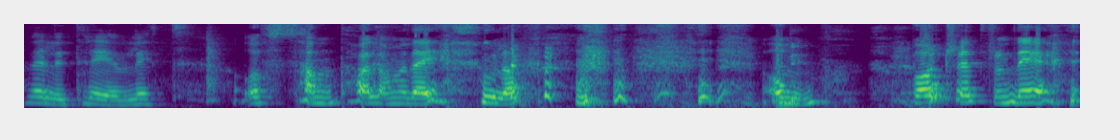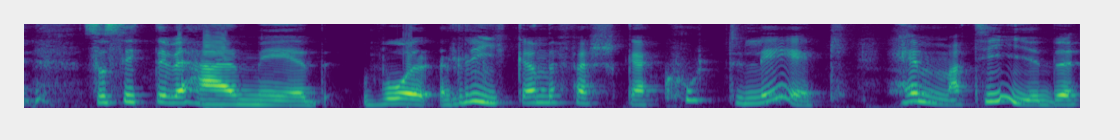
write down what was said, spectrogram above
väldigt trevligt att samtala med dig, Olof. Om, bortsett från det så sitter vi här med vår rykande färska kortlek, Hemmatid.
